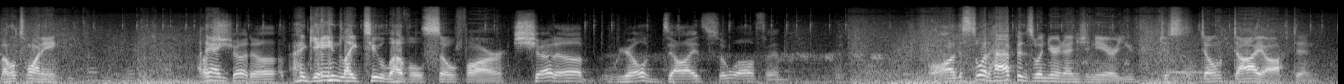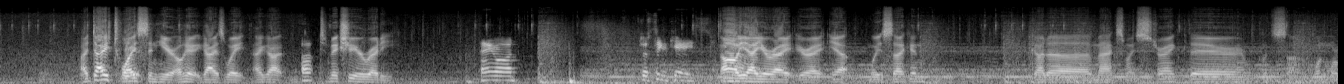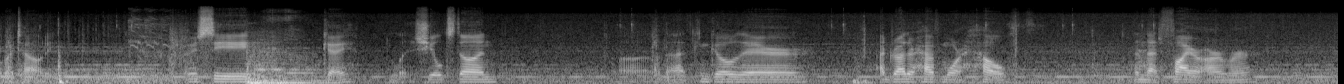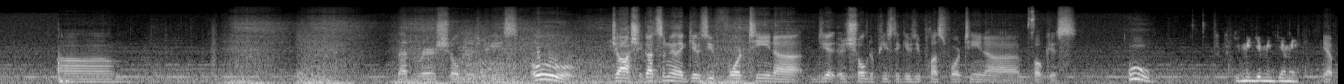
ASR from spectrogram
Level 20. I Oh, think shut up. I, I gained like two levels so far. Shut up. We all died so often. Well, uh, this is what happens when you're an engineer. You just don't die often. I died twice in here. Okay, guys, wait. I got Uh. to make sure you're ready. Hang on. Just in case. Oh yeah, you're right. You're right. Yeah. Wait a second. Gotta max my strength there. Put some one more vitality. Let me see. Okay, shield's done. Uh, that can go there. I'd rather have more health than that fire armor. Um, that rare shoulder piece. Oh, Josh, you got something that gives you 14. Uh, a shoulder piece that gives you plus 14 uh focus. Ooh. Gimme, gimme, gimme. Yep.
